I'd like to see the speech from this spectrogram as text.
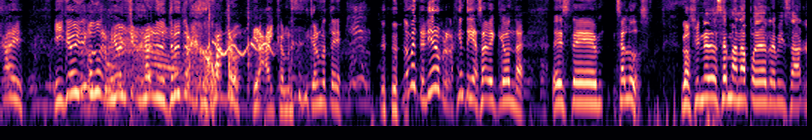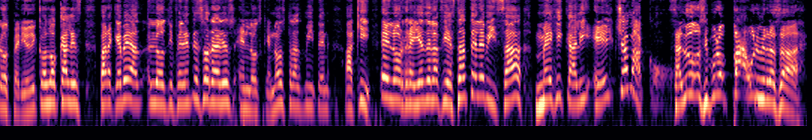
Javi, Y yo, uno, de tres, tres, cuatro. Mira, ay, cálmate, cálmate. No me entendieron, pero la gente ya sabe qué onda. Este, saludos. Los fines de semana puedes revisar los periódicos locales para que veas los diferentes horarios en los que nos transmiten aquí en Los Reyes de la Fiesta Televisa Mexicali El Chamaco. Saludos y puro power, mi raza.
